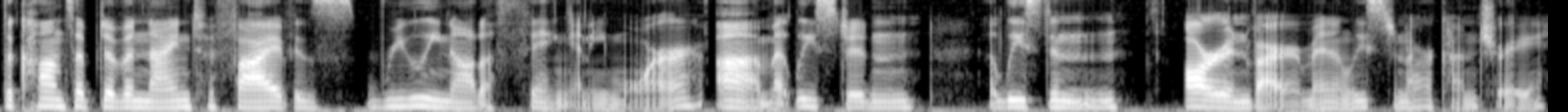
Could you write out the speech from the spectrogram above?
the concept of a nine to five is really not a thing anymore. Um, at least in at least in our environment, at least in our country.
